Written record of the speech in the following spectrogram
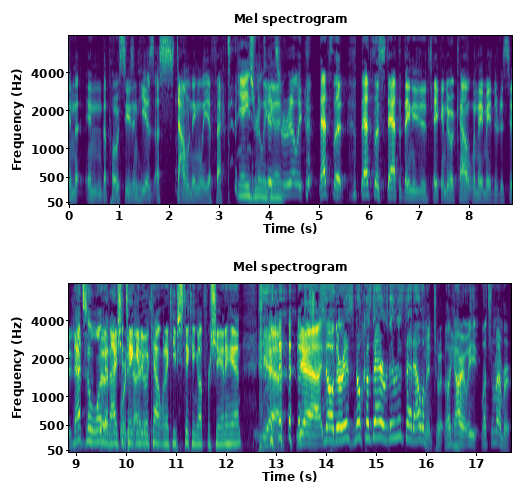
in the in the postseason, he is astoundingly effective. Yeah, he's really it's good. really that's the that's the stat that they needed to take into account when they made their decision. That's the one that I should take into account when I keep sticking up for Shanahan. Yeah, yeah. No, there is no because there there is that element to it. Like, all right, wait, let's remember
